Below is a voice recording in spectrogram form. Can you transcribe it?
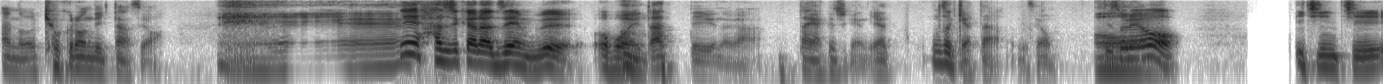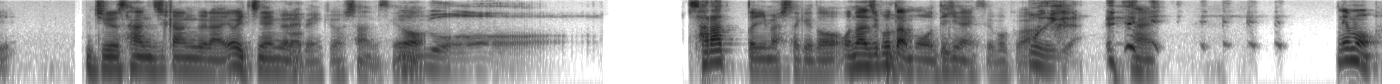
あの極論で言ったんですよ。で、端から全部覚えたっていうのが大学受験やの時やったんですよ。で、それを1日13時間ぐらいを1年ぐらい勉強したんですけどさらっと言いましたけど、同じことはもうできないんですよ、僕は。ーもうできない。はい。でも、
